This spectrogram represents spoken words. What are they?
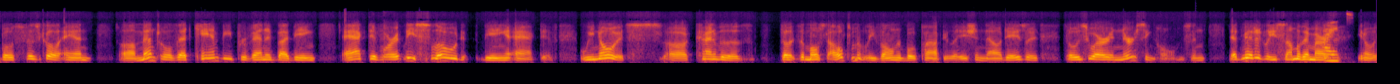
both physical and uh, mental, that can be prevented by being active or at least slowed being active. We know it's uh, kind of a, the, the most ultimately vulnerable population nowadays are those who are in nursing homes. And admittedly, some of them are, right. you know,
